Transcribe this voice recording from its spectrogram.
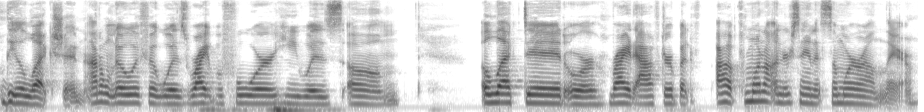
the election. I don't know if it was right before he was um, elected or right after, but uh, from what I understand, it's somewhere around there.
